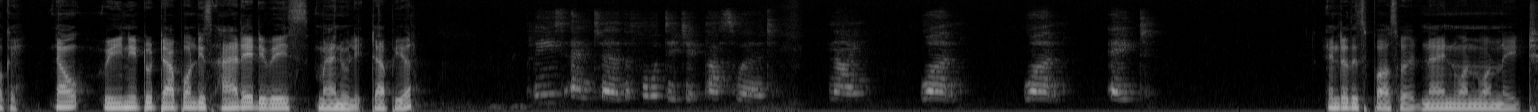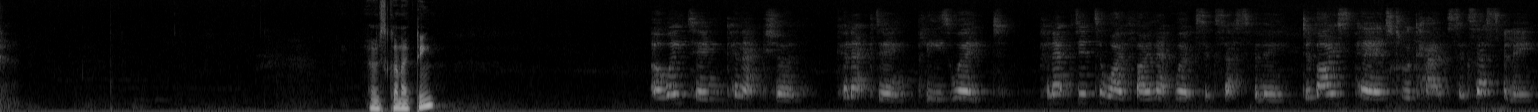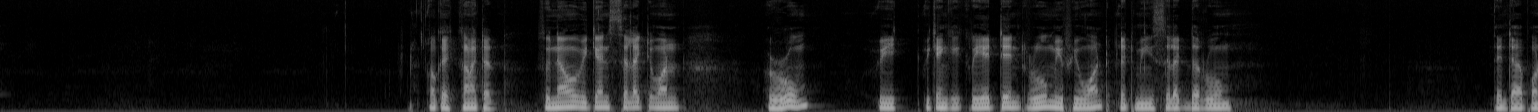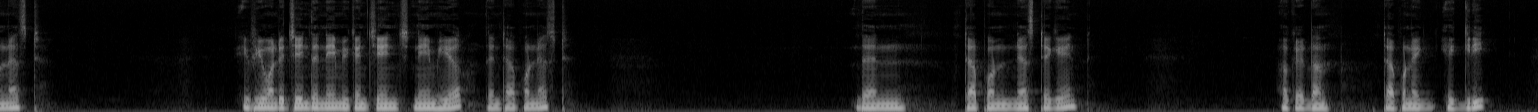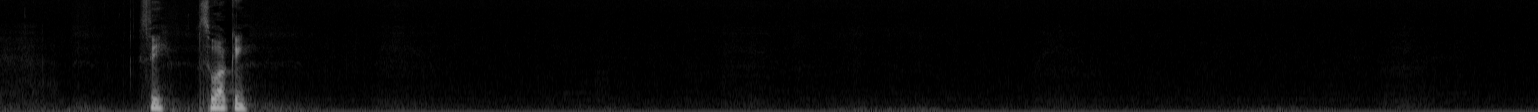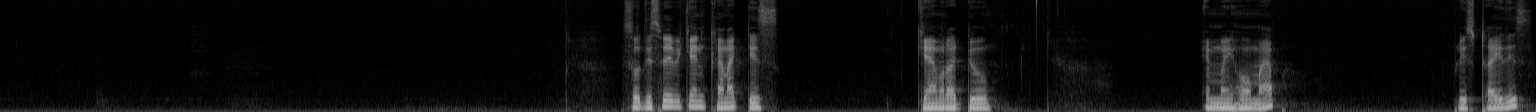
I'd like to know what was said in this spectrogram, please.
Okay now we need to tap on this add a device manually tap here Please enter the four digit password. Nine one one eight. enter this password 9118 now it's connecting Awaiting connection. Connecting. Please wait. Connected to Wi-Fi network successfully. Paired to account successfully. okay connected. So now we can select one room. We we can create a room if you want. Let me select the room. Then tap on next. If you want to change the name you can change name here. Then tap on next. Then tap on next again okay done. Tap on ag- agree see it's working. So this way we can connect this camera to MI home app. Please try this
